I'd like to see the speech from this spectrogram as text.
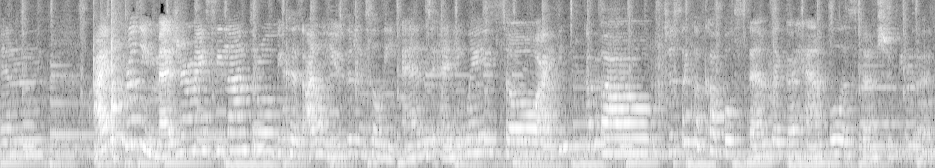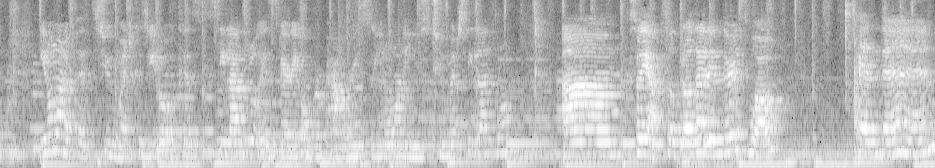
And I don't really measure my cilantro because I don't use it until the end anyway. So I think about just like a couple stems, like a handful of stems should be good. You don't want to put too much because you don't because cilantro is very overpowering, so you don't want to use too much cilantro. Um, so yeah, so throw that in there as well. And then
